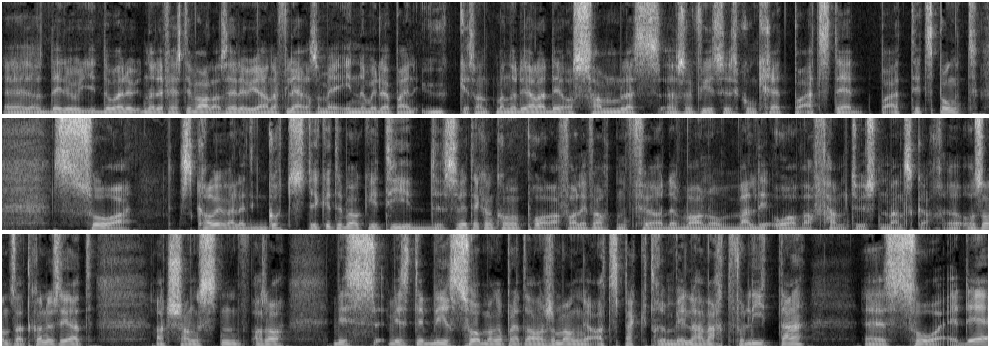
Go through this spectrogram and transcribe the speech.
Det er jo, det, når det er festivaler, så er det jo gjerne flere som er innom i løpet av en uke. Sant? Men når det gjelder det å samles altså fysisk konkret på ett sted på ett tidspunkt, så skal vi vel et godt stykke tilbake i tid, så vidt jeg kan komme på i hvert fall i farten, før det var noe veldig over 5000 mennesker. Og sånn sett kan du si at, at sjansen Altså, hvis, hvis, det blir så mange på dette arrangementet at Spektrum ville ha vært for lite, eh, så er det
